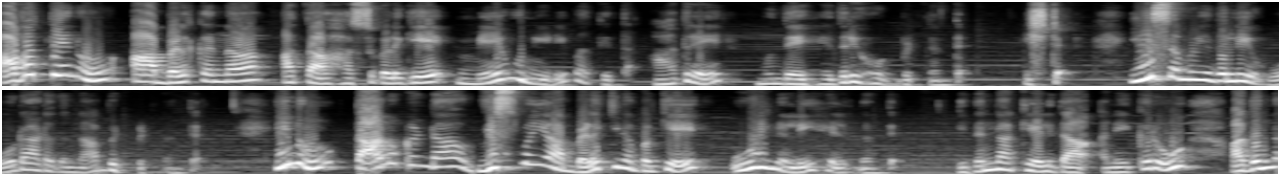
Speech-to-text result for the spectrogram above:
ಅವತ್ತೇನು ಆ ಬೆಳಕನ್ನ ಆತ ಹಸುಗಳಿಗೆ ಮೇವು ನೀಡಿ ಬಂದಿದ್ದ. ಆದ್ರೆ ಮುಂದೆ ಹೆದರಿ ಹೋಗ್ಬಿಟ್ಟಂತೆ ಇಷ್ಟೆ, ಈ ಸಮಯದಲ್ಲಿ ಓಡಾಡೋದನ್ನ ಬಿಟ್ಬಿಟ್ಟಂತೆ ಇನ್ನು ತಾನು ಕಂಡ ವಿಸ್ಮಯ ಬೆಳಕಿನ ಬಗ್ಗೆ ಊರಿನಲ್ಲಿ ಹೇಳಿದಂತೆ ಇದನ್ನ ಕೇಳಿದ ಅನೇಕರು ಅದನ್ನ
